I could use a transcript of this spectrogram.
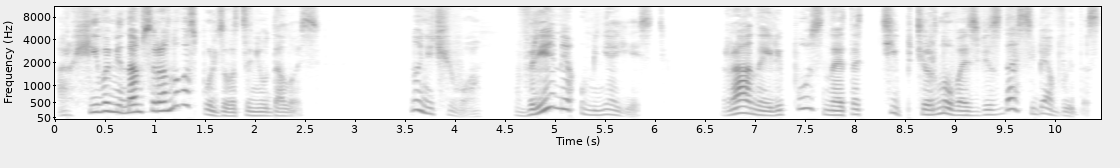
Архивами нам все равно воспользоваться не удалось. Но ничего, время у меня есть. Рано или поздно этот тип терновая звезда себя выдаст.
